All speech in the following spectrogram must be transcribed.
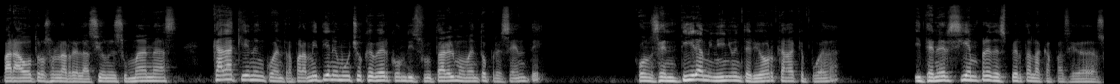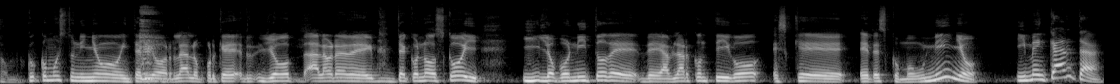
para otros son las relaciones humanas. Cada quien encuentra. Para mí tiene mucho que ver con disfrutar el momento presente, con sentir a mi niño interior cada que pueda y tener siempre despierta la capacidad de asombro. ¿Cómo es tu niño interior, Lalo? Porque yo a la hora de te conozco y, y lo bonito de hablar contigo es que eres como un niño y me encanta.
